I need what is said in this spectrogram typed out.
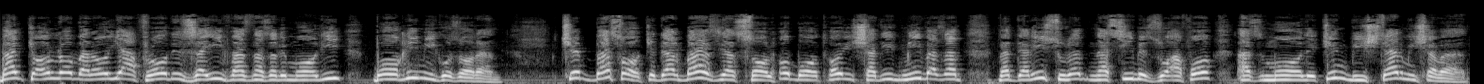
بلکه آن را برای افراد ضعیف از نظر مالی باقی می‌گذارند چه بسا که در بعضی از سالها بادهای شدید میوزد و در این صورت نصیب زعفا از مالکین بیشتر می شود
